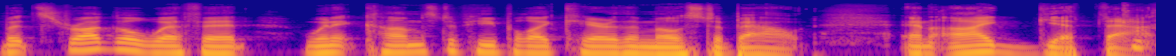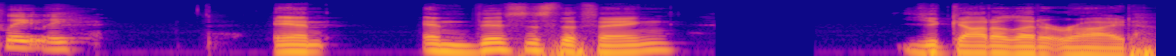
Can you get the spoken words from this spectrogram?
but struggle with it when it comes to people I care the most about. And I get that. Completely. And and this is the thing, you got to let it ride.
